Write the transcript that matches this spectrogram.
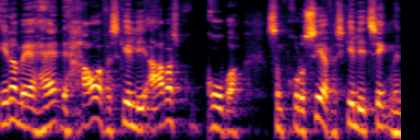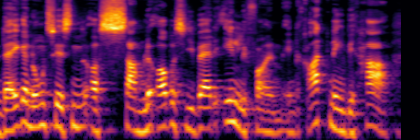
ender med at have et hav af forskellige arbejdsgrupper, som producerer forskellige ting, men der ikke er nogen til sådan at samle op og sige, hvad er det egentlig for en, en retning, vi har,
